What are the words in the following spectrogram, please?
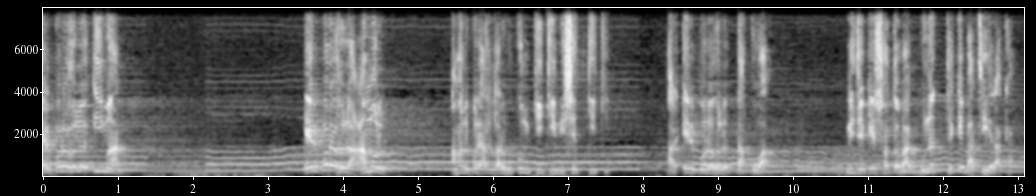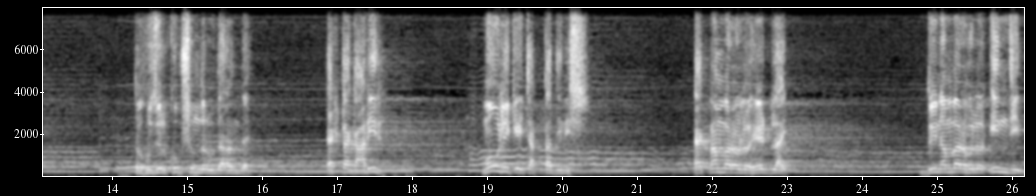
এরপরে হলো ইমান এরপরে হলো আমল। আমার উপরে আল্লাহর হুকুম কি কি, নিষেধ কি কি? আর এরপরে হলো তাকওয়া। নিজেকে শতভাগ গুণার থেকে বাঁচিয়ে রাখা। তো হুজুর খুব সুন্দর উদাহরণ দেয়। একটা গাড়ির মৌলিক এই চারটা জিনিস। এক নাম্বার হলো হেডলাইট, দুই নাম্বার হলো ইঞ্জিন,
